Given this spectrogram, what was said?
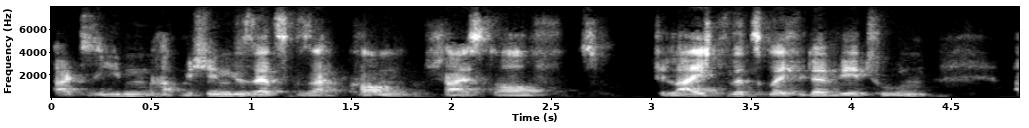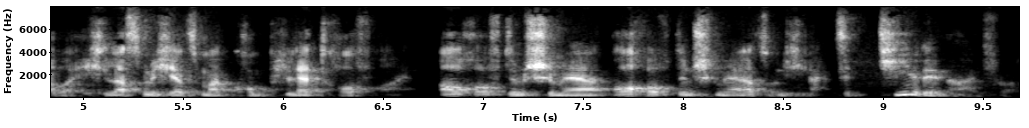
Tag sieben, habe mich hingesetzt, gesagt, komm, scheiß drauf, Vielleicht wird es gleich wieder wehtun, aber ich lasse mich jetzt mal komplett drauf ein. Auch auf, den Schmerz, auch auf den Schmerz und ich akzeptiere den einfach.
